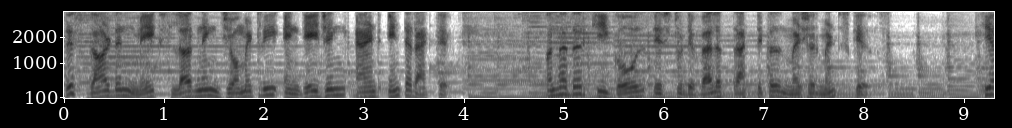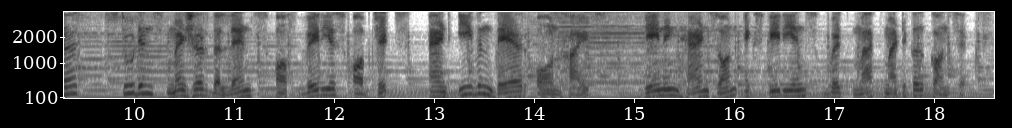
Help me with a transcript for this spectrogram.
this garden makes learning geometry engaging and interactive. Another key goal is to develop practical measurement skills. Here, students measure the lengths of various objects and even their own heights, gaining hands-on experience with mathematical concepts.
